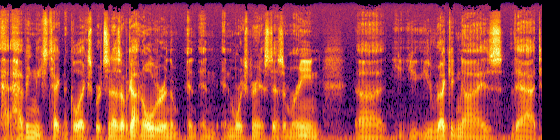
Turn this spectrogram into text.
ha- having these technical experts, and as I've gotten older and, the, and, and, and more experienced as a Marine, uh, you, you recognize that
